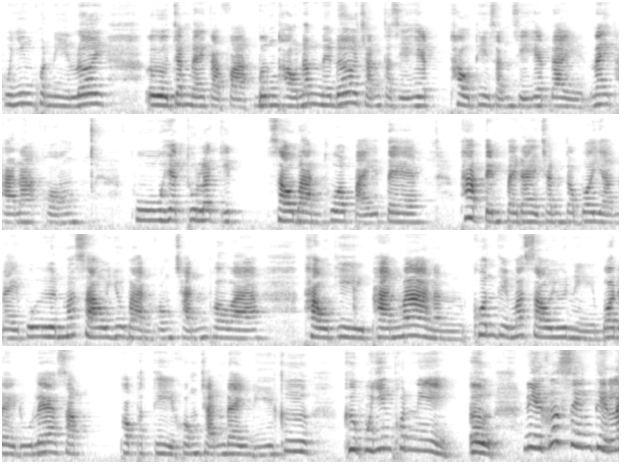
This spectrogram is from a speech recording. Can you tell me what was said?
ผู้หญิงคนนี้เลยเออจังใดกับฝากเบิงเขานำในเด้อฉันก็สิเฮ็ดเท่าที่ฉันเสิเฮ็ดได้ในฐานะของผู้เฮ็ดธุรกิจเช่าบ้านทั่วไปแต่ถ้าเป็นไปได้ฉันก็บ่อยากได้ผู้อื่นมาเซาอยู่บ้านของฉัน เพราะว่าเท่าที่ผ่านมานั่นคนที่มาเซาอยู่นี่บ่ได้ดูแลทรัพย์ property ของฉันได้ดีคือ คือผู้หญิงคนนี้ เออ นี่คือสิ่งที่แล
